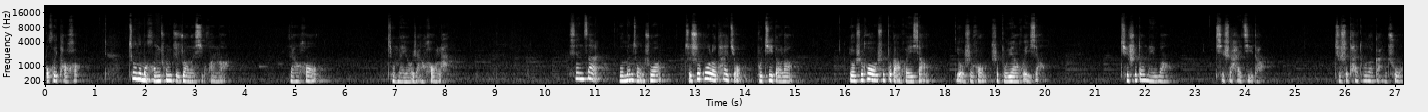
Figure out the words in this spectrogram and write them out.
不会讨好，就那么横冲直撞的喜欢了，然后就没有然后了。现在我们总说，只是过了太久，不记得了。有时候是不敢回想，有时候是不愿回想。其实都没忘，其实还记得，只是太多的感触，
